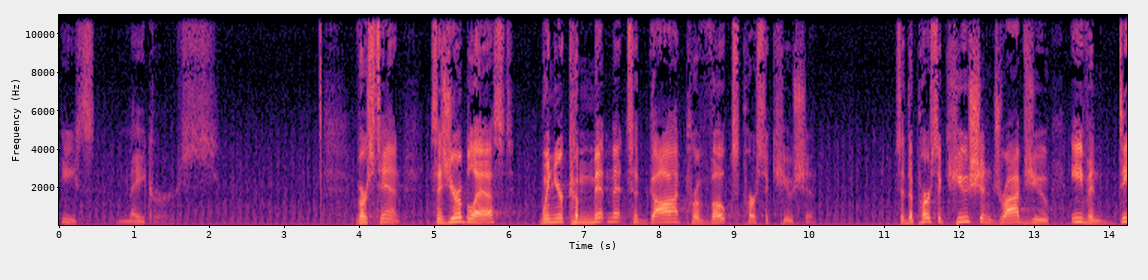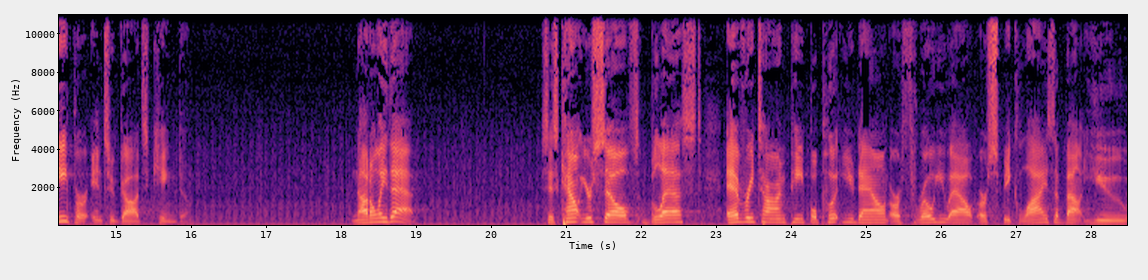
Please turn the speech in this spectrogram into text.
peacemakers. Verse 10 says, You're blessed when your commitment to God provokes persecution. So the persecution drives you even deeper into God's kingdom. Not only that, says, Count yourselves blessed every time people put you down or throw you out or speak lies about you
